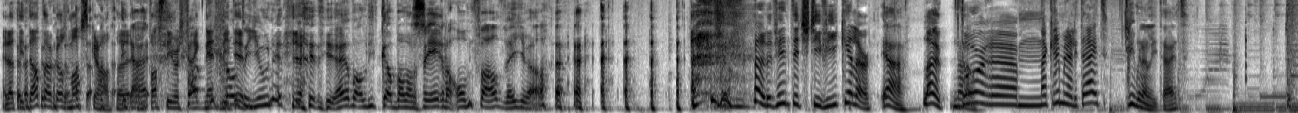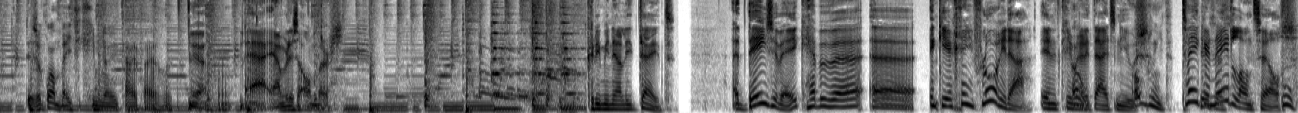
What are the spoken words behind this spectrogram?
En dat hij dat ook als masker had. hè? Dan past hij waarschijnlijk net niet in. grote unit, die helemaal niet kan balanceren en omvalt, weet je wel. Nou, de vintage TV killer. Ja, Leuk. Nou. Door ehm, naar criminaliteit. criminaliteit. Het is ook wel een beetje criminaliteit eigenlijk. Ja. Ja, ja, maar dat is anders. Criminaliteit. Eh, Deze week hebben we eh, een keer geen Florida in het criminaliteitsnieuws. ook niet. Twee keer Jezus. Nederland zelfs.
